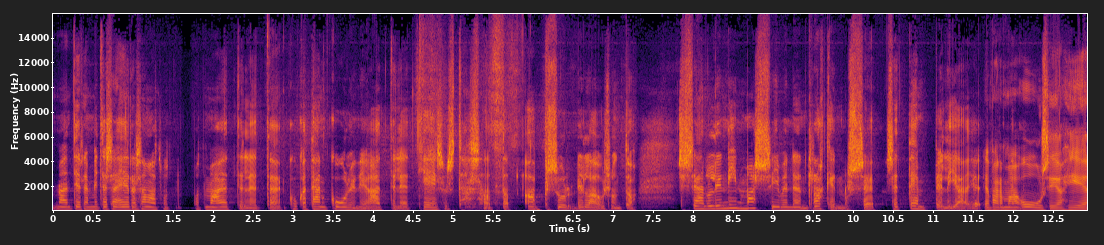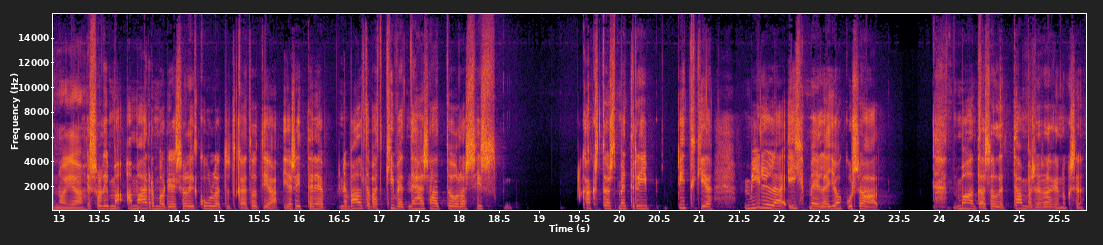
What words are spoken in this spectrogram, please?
Mä en tiedä, mitä sä Eera sanot, mutta, mutta mä ajattelen, että kuka tämän kuuli, niin ajattelee, että Jeesus, saattaa absurdi lausunto. Siis sehän oli niin massiivinen rakennus, se, se temppeli. Ja, ja varmaan uusi ja hieno. Ja... ja se oli marmori ja se oli kullatut katot ja, ja sitten ne, ne valtavat kivet, nehän saattoi olla siis 12 metriä pitkiä. Millä ihmeellä joku saa maan tasalle tämmöisen rakennuksen,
